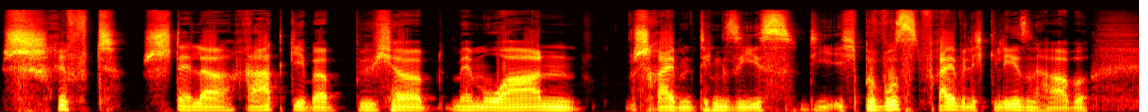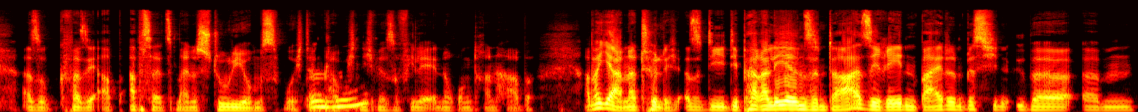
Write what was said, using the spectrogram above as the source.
Schriftsteller, Ratgeberbücher, Memoiren, schreiben Dingsies, die ich bewusst freiwillig gelesen habe. Also quasi ab, abseits meines Studiums, wo ich dann, mhm. glaube ich, nicht mehr so viele Erinnerungen dran habe. Aber ja, natürlich. Also die, die Parallelen sind da. Sie reden beide ein bisschen über ähm,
